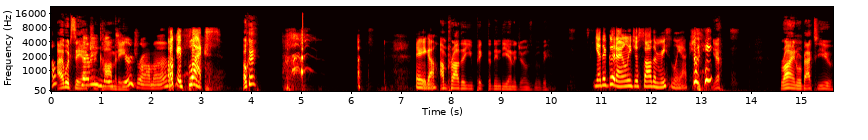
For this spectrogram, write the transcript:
drama. I would say Very action comedy. tier drama. Okay, flex. Okay, There you go. I'm proud that you picked an Indiana Jones movie. Yeah, they're good. I only just saw them recently, actually. Yeah. Ryan, we're back to you.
